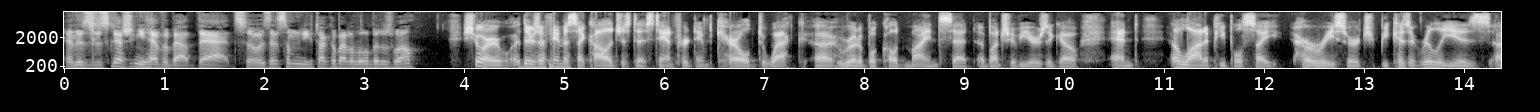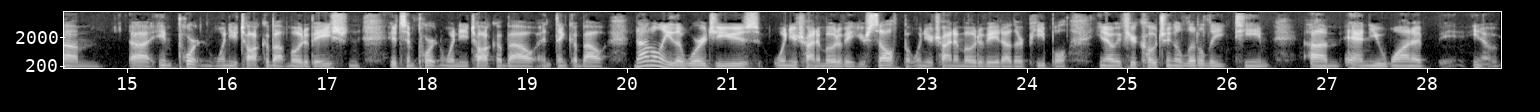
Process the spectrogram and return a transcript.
And there's a discussion you have about that. So is that something you can talk about a little bit as well? Sure. There's a famous psychologist at Stanford named Carol Dweck uh, who wrote a book called Mindset a bunch of years ago. And a lot of people cite her research because it really is um, uh, important when you talk about motivation. It's important when you talk about and think about not only the words you use when you're trying to motivate yourself, but when you're trying to motivate other people. You know, if you're coaching a little league team um, and you want to, you know,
